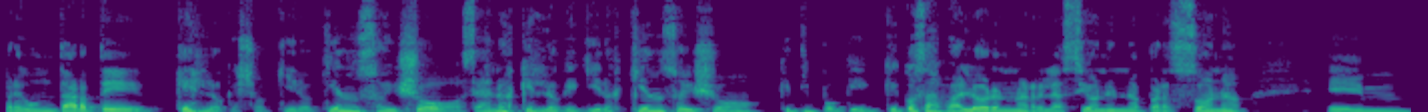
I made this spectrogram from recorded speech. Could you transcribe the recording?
preguntarte qué es lo que yo quiero, quién soy yo, o sea, no es qué es lo que quiero, es quién soy yo, qué tipo, qué, cosas valoro en una relación, en una persona, em,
